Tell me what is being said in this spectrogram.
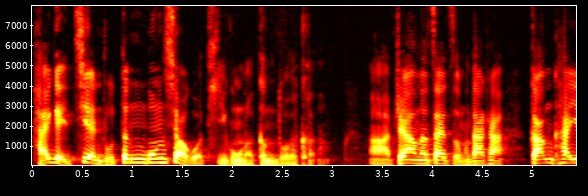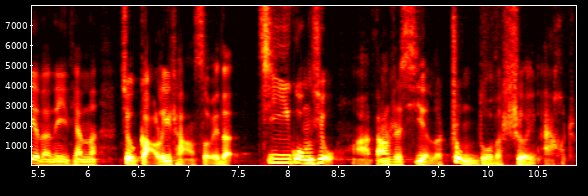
还给建筑灯光效果提供了更多的可能啊。这样呢，在紫峰大厦刚开业的那一天呢，就搞了一场所谓的激光秀啊，当时吸引了众多的摄影爱好者。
